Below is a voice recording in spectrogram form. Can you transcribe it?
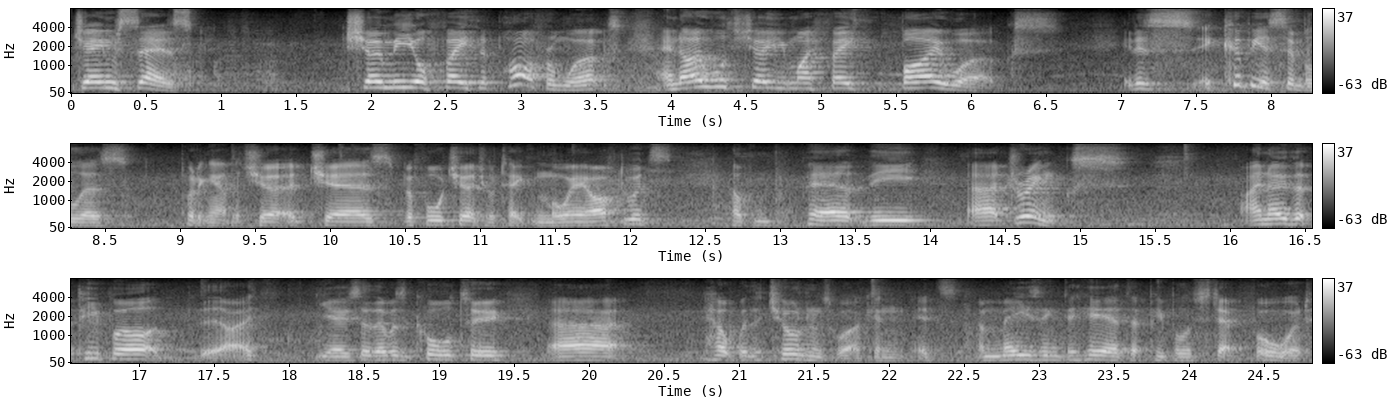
James says, Show me your faith apart from works, and I will show you my faith by works. It, is, it could be as simple as putting out the chairs before church or taking them away afterwards, helping prepare the uh, drinks. I know that people, uh, you know, so there was a call to uh, help with the children's work, and it's amazing to hear that people have stepped forward.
